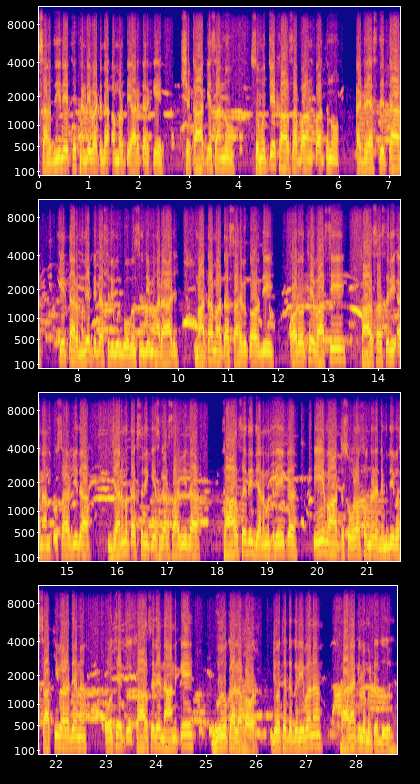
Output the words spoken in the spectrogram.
ਸੰਗਤ ਜੀ ਨੇ ਇੱਥੇ ਖੰਡੇ ਵੱਟ ਦਾ ਅੰਮ੍ਰਿਤ ਤਿਆਰ ਕਰਕੇ ਛਕਾ ਕੇ ਸਾਨੂੰ ਸਮੁੱਚੇ ਖਾਲਸਾ ਪੰਥ ਪੰਥ ਨੂੰ ਐਡਰੈਸ ਦਿੱਤਾ ਕਿ ਧਰਮ ਦੇ ਪਿਤਾ ਸ੍ਰੀ ਗੁਰੂ ਗੋਬਿੰਦ ਸਿੰਘ ਜੀ ਮਹਾਰਾਜ, ਮਾਤਾ ਮਾਤਾ ਸਾਹਿਬ ਕੌਰ ਜੀ ਔਰ ਉੱਥੇ ਵਾਸੀ ਖਾਲਸਾ ਸ੍ਰੀ ਅਨੰਦਪੁਰ ਸਾਹਿਬ ਜੀ ਦਾ, ਜਨਮ ਤਖਤ ਸ੍ਰੀ ਕੇਸਗੜ੍ਹ ਸਾਹਿਬ ਜੀ ਦਾ, ਖਾਲਸੇ ਦੀ ਜਨਮ ਤਰੀਕ 30 ਮਾਰਚ 1699 ਦੀ ਵਿਸਾਖੀ ਵਾਲਾ ਦਿਨ, ਉੱਥੇ ਖਾਲਸੇ ਦੇ ਨਾਨਕੇ ਗੁਰੂ ਕਾ ਲਾਹੌਰ। ਜੋ ਉੱਥੇ ਤਕਰੀਬਨ 18 ਕਿਲੋਮੀਟਰ ਦੂਰ ਹੈ।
